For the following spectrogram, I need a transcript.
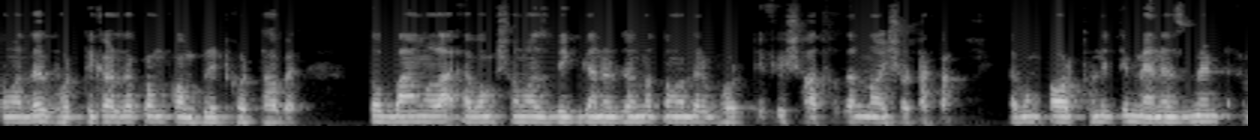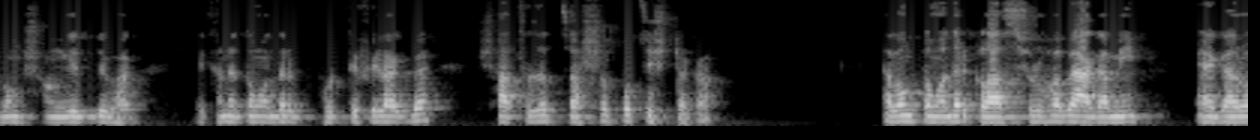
তোমাদের ভর্তি কার্যক্রম কমপ্লিট করতে হবে। তো বাংলা এবং সমাজ বিজ্ঞানের জন্য তোমাদের ভর্তি ফি সাত হাজার নয়শো টাকা এবং অর্থনীতি ম্যানেজমেন্ট এবং সংগীত বিভাগ। এখানে তোমাদের ভর্তি ফি লাগবে সাত হাজার চারশো পঁচিশ টাকা। এবং তোমাদের ক্লাস শুরু হবে আগামী এগারো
